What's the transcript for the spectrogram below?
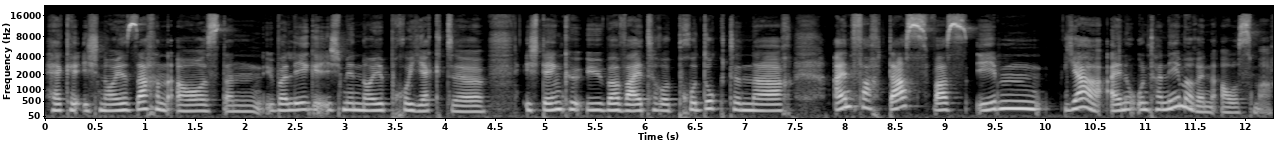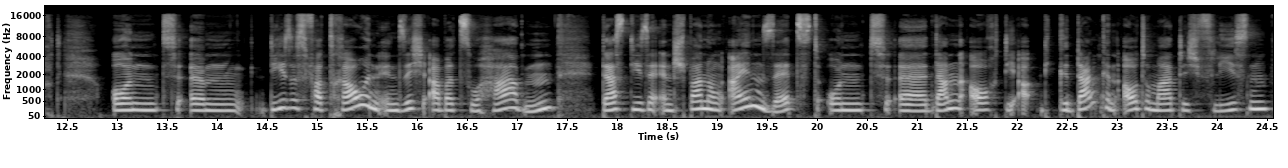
hacke ich neue Sachen aus, dann überlege ich mir neue Projekte, ich denke über weitere Produkte nach, einfach das, was eben ja eine Unternehmerin ausmacht. Und ähm, dieses Vertrauen in sich aber zu haben, dass diese Entspannung einsetzt und äh, dann auch die, die Gedanken automatisch fließen,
